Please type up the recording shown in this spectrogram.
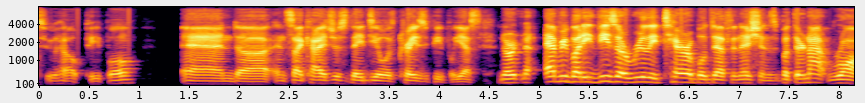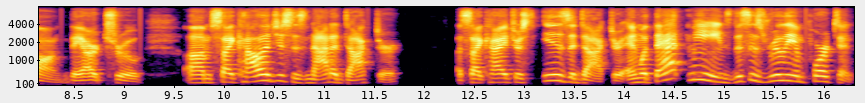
to help people, and uh, and psychiatrists they deal with crazy people. Yes, everybody, these are really terrible definitions, but they're not wrong. They are true. Um, psychologist is not a doctor. A psychiatrist is a doctor. And what that means, this is really important.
